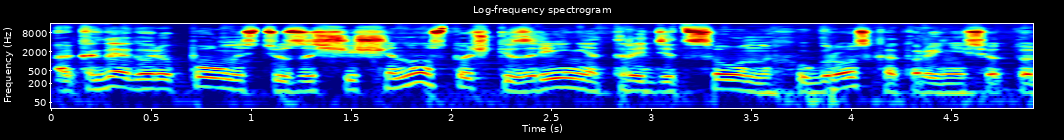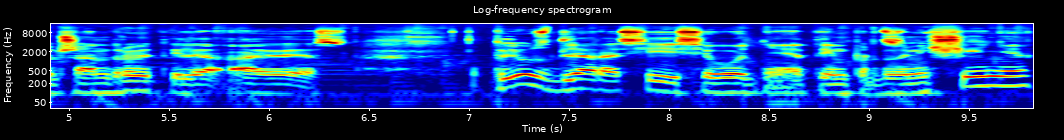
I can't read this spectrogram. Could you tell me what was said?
А когда я говорю полностью защищено с точки зрения традиционных угроз, которые несет тот же Android или iOS. Плюс для России сегодня это импортзамещение,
